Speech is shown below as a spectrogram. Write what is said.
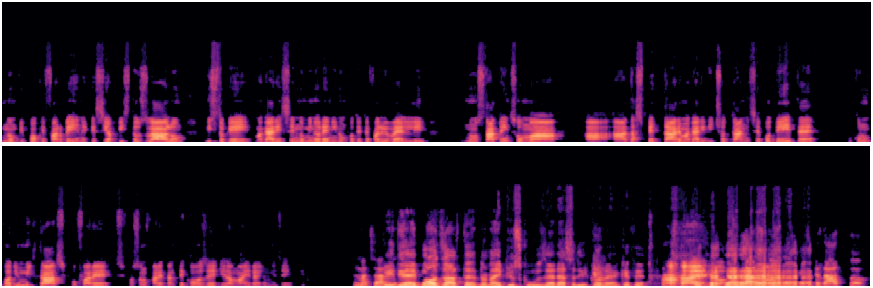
non, vi può che far bene, che sia pista o slalom, visto che magari essendo minorenni non potete fare il rally, non state insomma a, ad aspettare magari 18 anni. Se potete, con un po' di umiltà si, fare, si possono fare tante cose e la Mayra è un esempio. Ma certo, Quindi direi sì. Bozart non hai più scuse, adesso devi correre anche te. Ah, esatto. esatto.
